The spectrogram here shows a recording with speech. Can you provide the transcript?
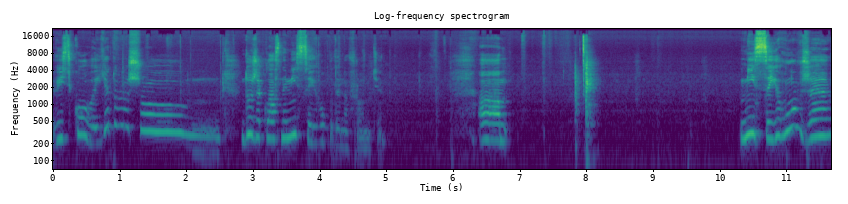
військовий. Я думаю, що дуже класне місце його буде на фронті. Місце його вже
